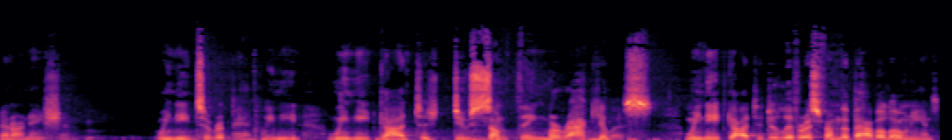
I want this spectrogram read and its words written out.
in our nation. We need to repent. We need, we need God to do something miraculous. We need God to deliver us from the Babylonians.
